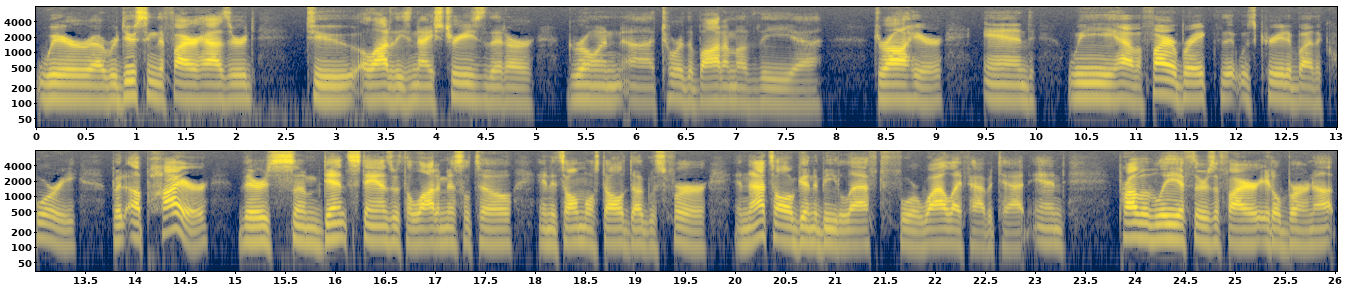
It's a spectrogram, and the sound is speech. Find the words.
we're uh, reducing the fire hazard to a lot of these nice trees that are growing uh, toward the bottom of the uh, draw here. And we have a fire break that was created by the quarry, but up higher, there's some dense stands with a lot of mistletoe and it's almost all Douglas fir and that's all going to be left for wildlife habitat and probably if there's a fire it'll burn up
